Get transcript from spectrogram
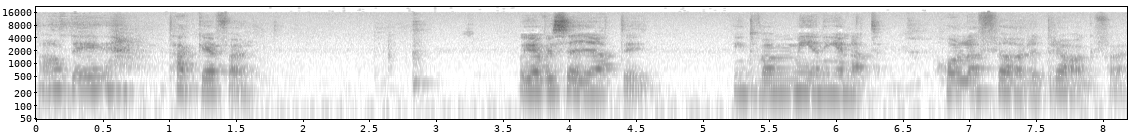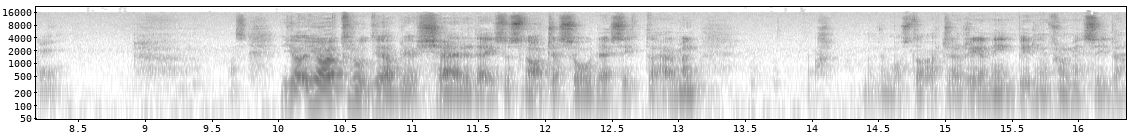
Ja, det tackar jag för. Och jag vill säga att det inte var meningen att hålla föredrag för dig. Jag, jag trodde jag blev kär i dig så snart jag såg dig sitta här, men, ja, men det måste ha varit en ren inbildning från min sida.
